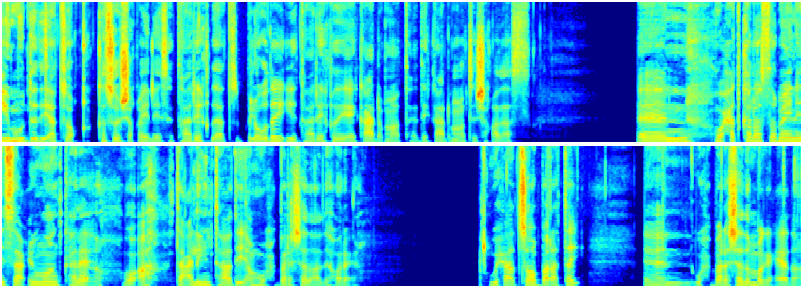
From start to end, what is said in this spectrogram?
iyo muddadii aad ka soo shaqaynaysay taariikhdii aad bilowday iyo taariikhdii ay kaa dhamaatay haday kaa dhamaatay shaqadaas. Waxaad kaloo samaynaysaa cinwaan kale oo ah tacliintaadii ama waxbarashadaadii hore. Wixii aad soo baratay waxbarashada magaceeda.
